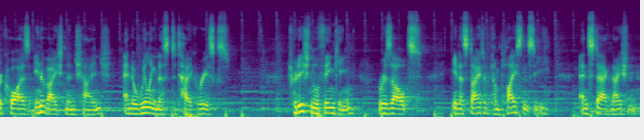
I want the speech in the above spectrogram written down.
requires innovation and change and a willingness to take risks. Traditional thinking results in a state of complacency and stagnation.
